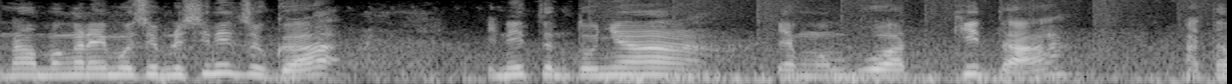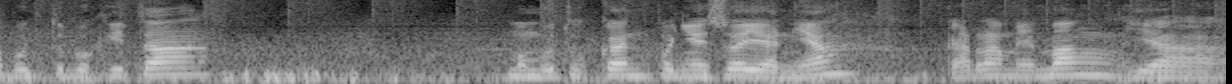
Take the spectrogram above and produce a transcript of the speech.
Nah, mengenai musim di sini juga, ini tentunya yang membuat kita ataupun tubuh kita membutuhkan penyesuaian ya, karena memang ya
